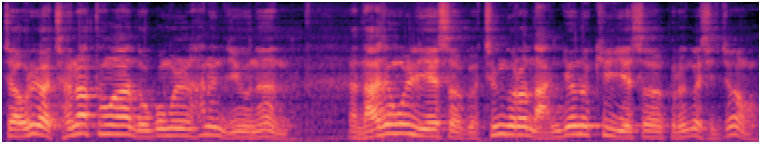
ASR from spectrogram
자, 우리가 전화 통화 녹음을 하는 이유는 나중을 위해서 그 증거로 남겨놓기 위해서 그런 것이죠.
